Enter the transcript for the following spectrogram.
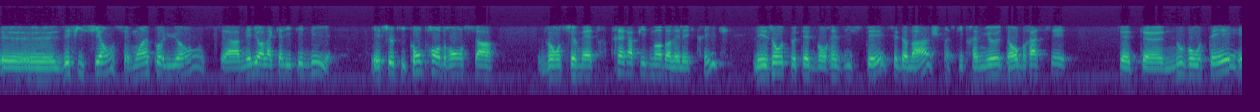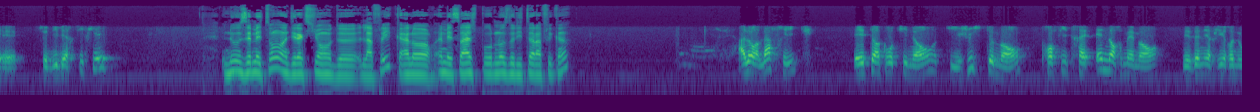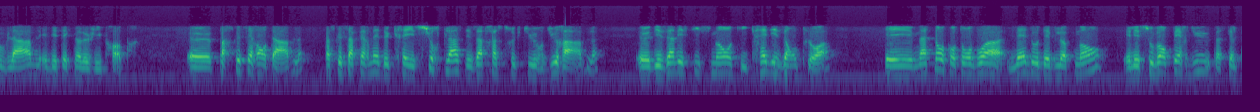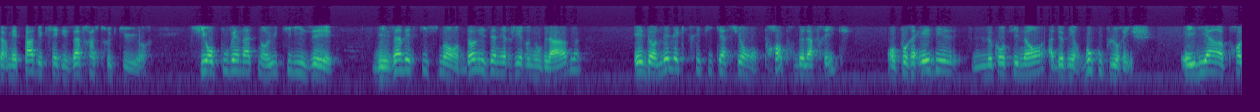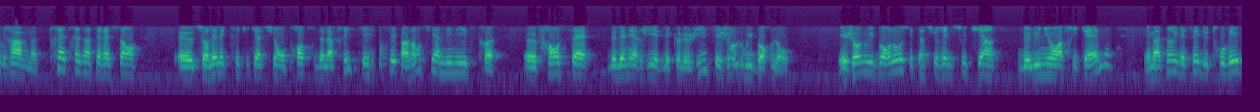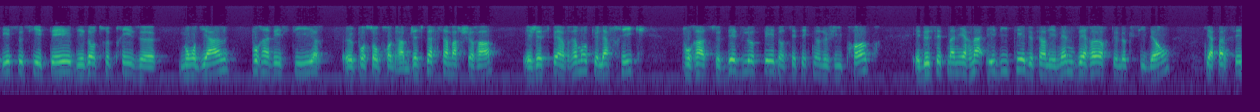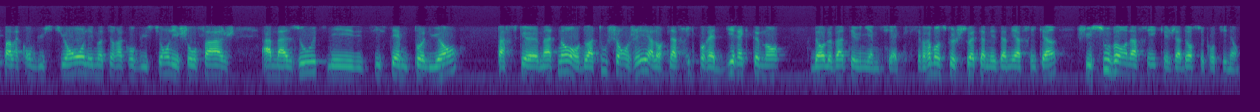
euh, efficient, c'est moins polluant, ça améliore la qualité de vie. Et ceux qui comprendront ça vont se mettre très rapidement dans l'électrique les autres peut-être vont résister, c'est dommage, parce qu'il ferait mieux d'embrasser cette euh, nouveauté et se diversifier. Nous émettons en direction de l'Afrique. Alors, un message pour nos auditeurs africains Alors, l'Afrique est un continent qui, justement, profiterait énormément des énergies renouvelables et des technologies propres. Euh, parce que c'est rentable, parce que ça permet de créer sur place des infrastructures durables, euh, des investissements qui créent des emplois. Et maintenant, quand on voit l'aide au développement, elle est souvent perdue parce qu'elle ne permet pas de créer des infrastructures. Si on pouvait maintenant utiliser des investissements dans les énergies renouvelables et dans l'électrification propre de l'Afrique, on pourrait aider le continent à devenir beaucoup plus riche. Et il y a un programme très très intéressant euh, sur l'électrification propre de l'Afrique qui est lancé par l'ancien ministre euh, français de l'énergie et de l'écologie, c'est Jean-Louis Borloo. Et Jean-Louis Borloo s'est assuré le soutien de l'Union africaine et maintenant il essaye de trouver des sociétés, des entreprises euh, mondiales pour investir euh, pour son programme. J'espère que ça marchera et j'espère vraiment que l'Afrique pourra se développer dans ses technologies propres et de cette manière-là éviter de faire les mêmes erreurs que l'Occident qui a passé par la combustion, les moteurs à combustion, les chauffages à mazout, les systèmes polluants, parce que maintenant, on doit tout changer, alors que l'Afrique pourrait être directement dans le 21e siècle. C'est vraiment ce que je souhaite à mes amis africains. Je suis souvent en Afrique et j'adore ce continent.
